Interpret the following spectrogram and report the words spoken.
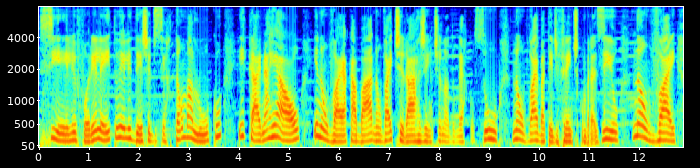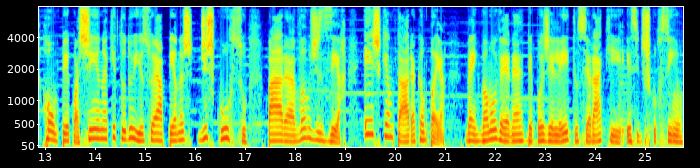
se ele for eleito, ele deixa de ser tão maluco e cai na real e não vai acabar, não vai tirar a Argentina do Mercosul, não vai bater de frente com o Brasil, não vai romper com a China, que tudo isso é apenas discurso para, vamos dizer, esquentar a campanha. Bem, vamos ver, né? Depois de eleito, será que esse discursinho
